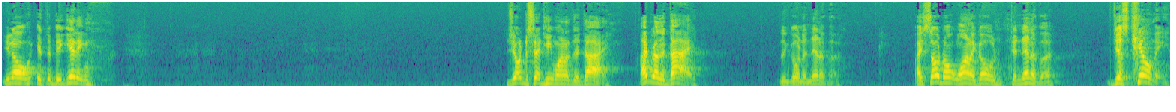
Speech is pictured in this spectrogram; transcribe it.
You know, at the beginning, Jonah said he wanted to die. I'd rather die than go to Nineveh. I so don't want to go to Nineveh. Just kill me.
